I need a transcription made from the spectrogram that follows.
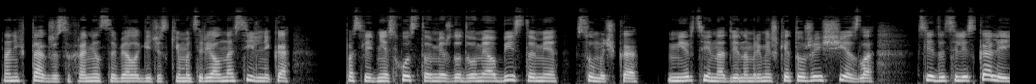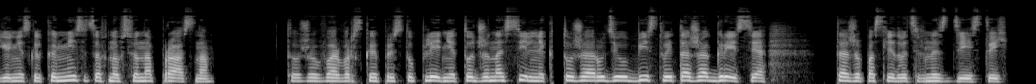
На них также сохранился биологический материал насильника. Последнее сходство между двумя убийствами — сумочка Мирти на длинном ремешке тоже исчезла. Следователи искали ее несколько месяцев, но все напрасно. Тоже варварское преступление, тот же насильник, то же орудие убийства и та же агрессия, та же последовательность действий.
